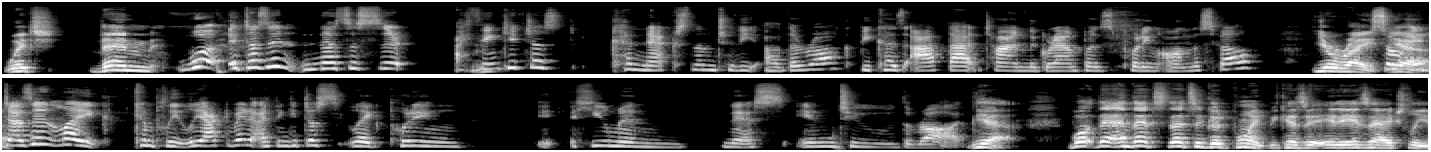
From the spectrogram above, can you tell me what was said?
which then Well, it doesn't necessarily. I think it just connects them to the other rock because at that time the grandpa's putting on the spell. you're right. So yeah. it doesn't like completely activate it. I think it just like putting humanness into the rock. Yeah. Well, th- and that's that's a good point because it, it is actually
